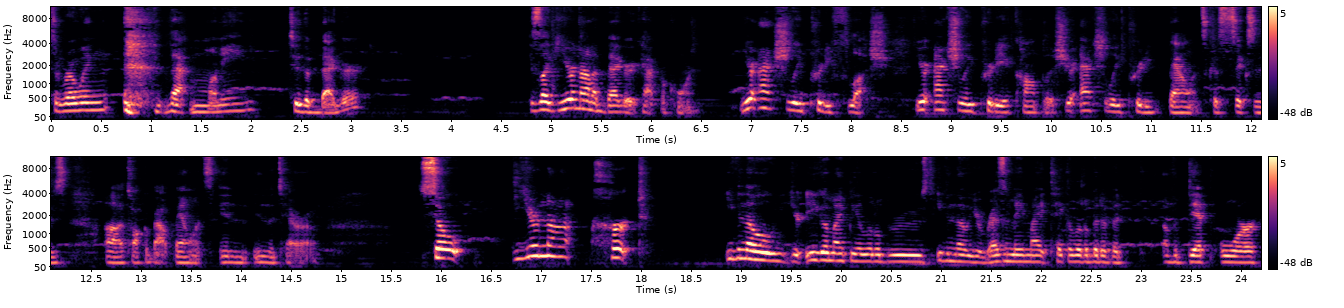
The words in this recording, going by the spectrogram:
throwing that money to the beggar? It's like you're not a beggar, Capricorn. You're actually pretty flush. You're actually pretty accomplished. You're actually pretty balanced because sixes uh, talk about balance in, in the tarot. So you're not hurt even though your ego might be a little bruised, even though your resume might take a little bit of a of a dip or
